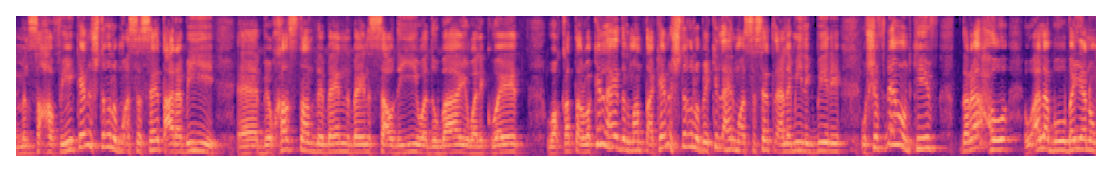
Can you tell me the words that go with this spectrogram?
من صحفيين كانوا يشتغلوا بمؤسسات عربية آه، وخاصة بين بين السعودية ودبي والكويت وقطر وكل هذه المنطقة. كانوا يشتغلوا بكل هاي المؤسسات الإعلامية الكبيرة وشفناهم كيف راحوا وقلبوا بينوا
